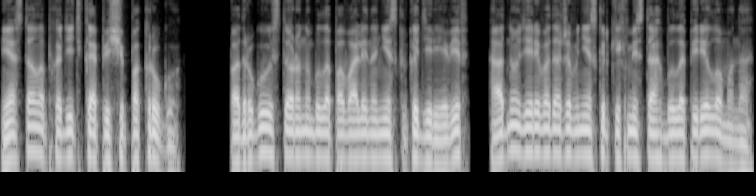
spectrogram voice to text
я стал обходить капище по кругу. По другую сторону было повалено несколько деревьев, а одно дерево даже в нескольких местах было переломано.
